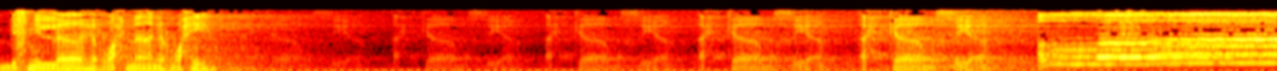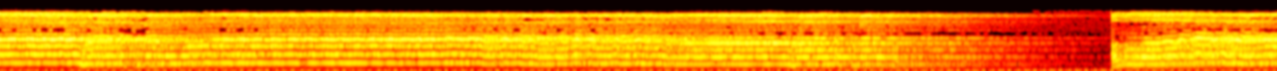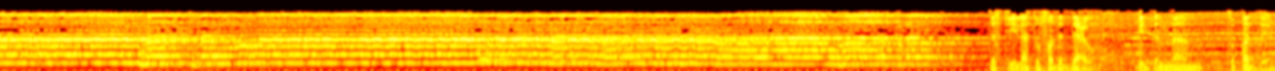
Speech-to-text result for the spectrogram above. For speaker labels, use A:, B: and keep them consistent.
A: بسم الله الرحمن الرحيم.
B: أحكام الصيام أحكام الصيام أحكام الصيام أحكام الصيام
A: تسجيلات صدى الدعوة. بالدمام تقدم.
